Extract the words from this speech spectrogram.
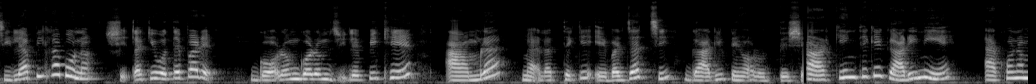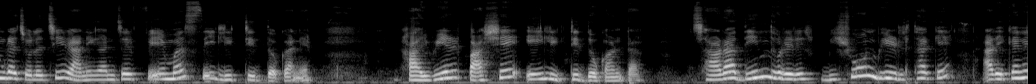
জিলাপি খাব না, সেটা কি হতে পারে? গরম গরম জিলেপি খেয়ে আমরা মেলার থেকে এবার যাচ্ছি গাড়ি নেওয়ার উদ্দেশ্যে। পার্কিং থেকে গাড়ি নিয়ে এখন আমরা চলেছি রানীগঞ্জের ফেমাস এই লিট্টির দোকানে। হাইওয়ের পাশে এই লিট্টির দোকানটা। সারা দিন ধরে ভীষণ ভিড় থাকে আর এখানে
